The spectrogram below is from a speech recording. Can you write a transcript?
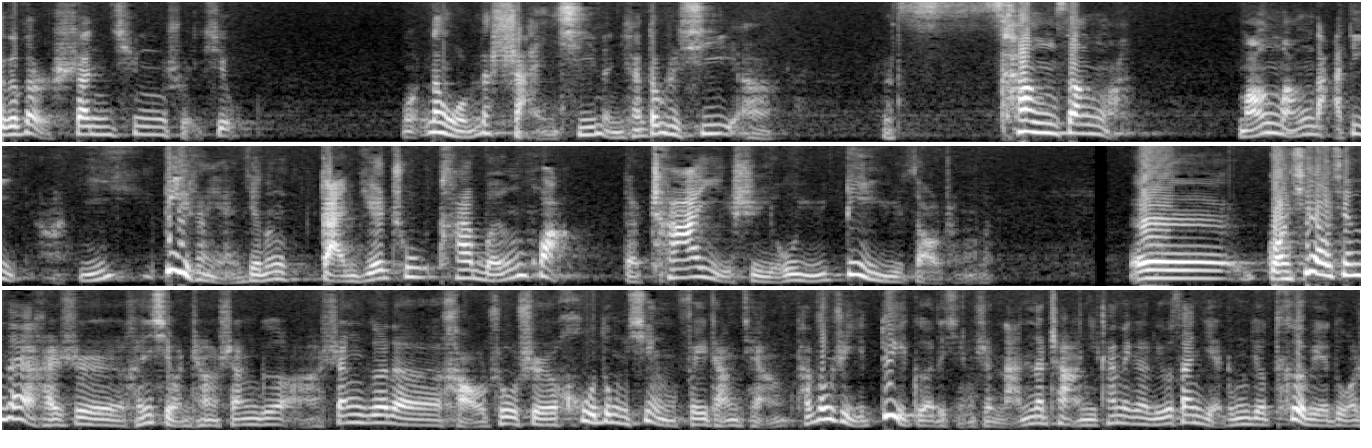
个字儿山清水秀。我那我们的陕西呢，你看都是西啊，沧桑啊。茫茫大地啊，一闭上眼就能感觉出它文化的差异是由于地域造成的。呃，广西到现在还是很喜欢唱山歌啊。山歌的好处是互动性非常强，它都是以对歌的形式，男的唱。你看那个刘三姐中就特别多，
